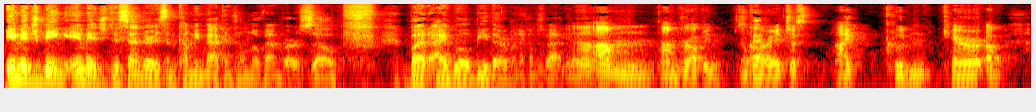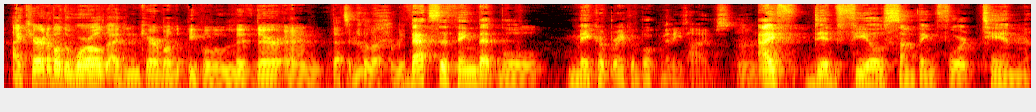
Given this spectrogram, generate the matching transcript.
Image being Image, Descender isn't coming back until November. So, but I will be there when it comes back. Yeah, I'm I'm dropping. Sorry, it just I couldn't care. Ab- I cared about the world. I didn't care about the people who lived there, and that's a killer for me. That's the thing that will make or break a book many times. Mm-hmm. I f- did feel something for Tim,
